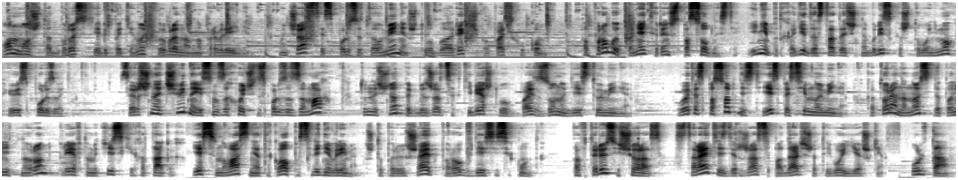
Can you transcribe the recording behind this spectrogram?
Он может отбросить или потянуть в выбранном направлении. Он часто использует это умение, чтобы было легче попасть хуком. Попробуй понять рейндж способности и не подходи достаточно близко, чтобы он не мог ее использовать. Совершенно очевидно, если он захочет использовать замах, то начнет приближаться к тебе, чтобы попасть в зону действия умения. У этой способности есть пассивное умение, которое наносит дополнительный урон при автоматических атаках, если он вас не атаковал в последнее время, что превышает порог в 10 секунд. Повторюсь еще раз, старайтесь держаться подальше от его ешки. Ульта.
